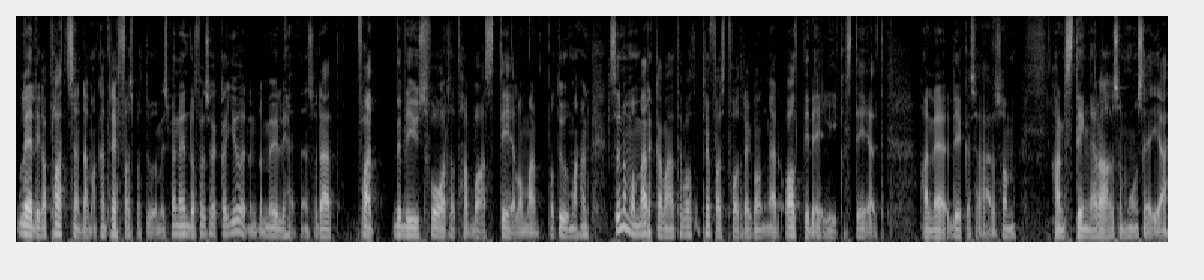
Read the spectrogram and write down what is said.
lediga platsen där man kan träffas på Tumis, men ändå försöka göra den där möjligheten så att, för att det blir ju svårt att ha bara stel om man på turman. hand. Sen om man märker att man träffas två, tre gånger och alltid det är lika stelt, han är lika så här som han stänger av som hon säger,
